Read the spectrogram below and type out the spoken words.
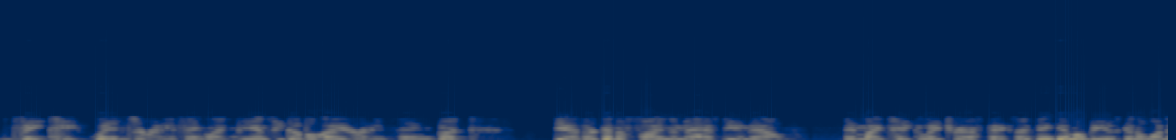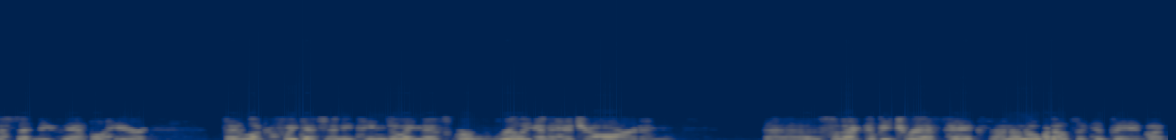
vacate wins or anything like the NCAA or anything. But yeah, they're going to find them a hefty amount. They might take away draft picks. I think MLB is going to want to set an example here. Say, look, if we catch any team doing this, we're really going to hit you hard. And uh, so that could be draft picks. I don't know what else it could be, but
